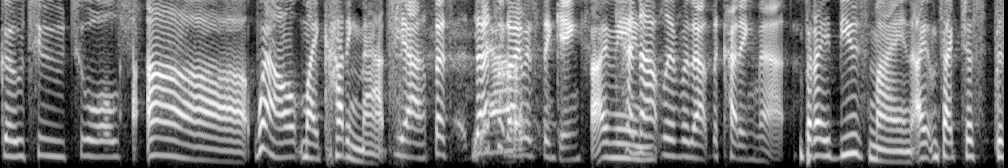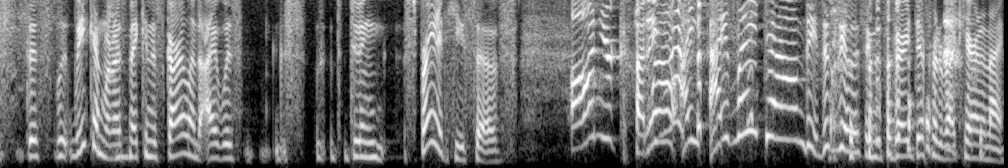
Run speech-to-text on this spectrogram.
go-to tools? Uh, well, my cutting mat. Yeah, that's that's yeah. what I was thinking. I mean, cannot live without the cutting mat. But I abuse mine. I, in fact, just this this weekend when I was making this garland, I was doing spray adhesive on your cutting well, I, I laid down the. This is the other thing that's very different about Karen and I.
